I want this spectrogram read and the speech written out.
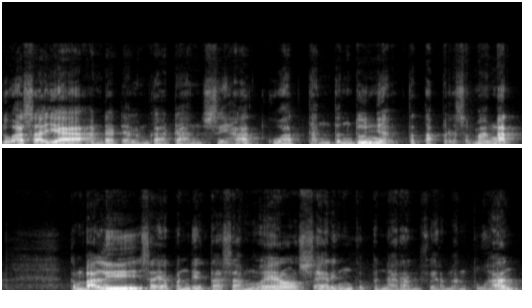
Doa saya Anda dalam keadaan sehat, kuat, dan tentunya tetap bersemangat. Kembali saya Pendeta Samuel sharing kebenaran firman Tuhan.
